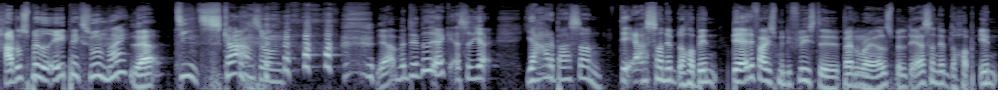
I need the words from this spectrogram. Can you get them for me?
Har du spillet Apex uden mig? ja. Din skarnsunge. ja, men det ved jeg ikke. Altså, jeg, jeg har det bare sådan. Det er så nemt at hoppe ind. Det er det faktisk med de fleste Battle Mm. Royale-spil. Det er så nemt at hoppe ind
